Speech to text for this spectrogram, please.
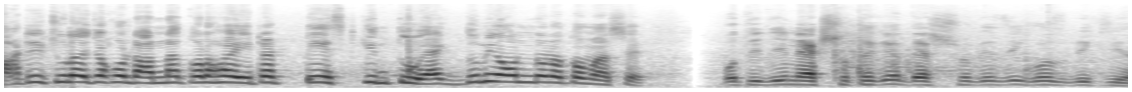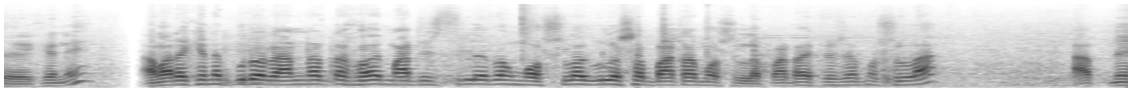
মাটির চুলায় যখন রান্না করা হয়, এটার টেস্ট কিন্তু একদমই অন্যরকম আসে। প্রতিদিন একশো থেকে দেড়শো কেজি গোছ বিক্রি হয় এখানে। আমার এখানে পুরো রান্নাটা হয় মাটির ছিল এবং মশলাগুলো সব বাটা মশলা বাটায় ফেসা মশলা। আপনি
